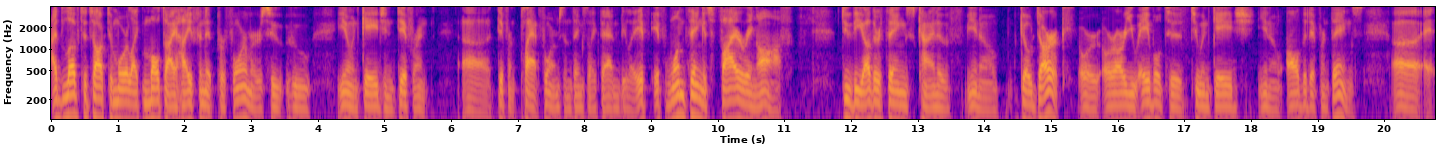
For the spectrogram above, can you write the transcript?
I'd love to talk to more like multi hyphenate performers who who you know engage in different uh, different platforms and things like that and be like if if one thing is firing off do the other things kind of you know go dark? Or or are you able to to engage you know all the different things uh, at,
